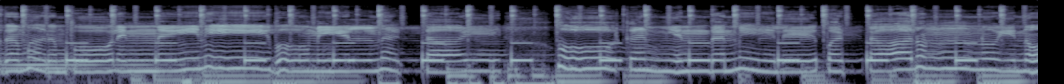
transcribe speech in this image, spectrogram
பாதமரம் மரம் போல் என்னை நீ பூமியில் நட்டாயே. ஊர்கண் எந்த மேலே பட்டாலும் நோ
